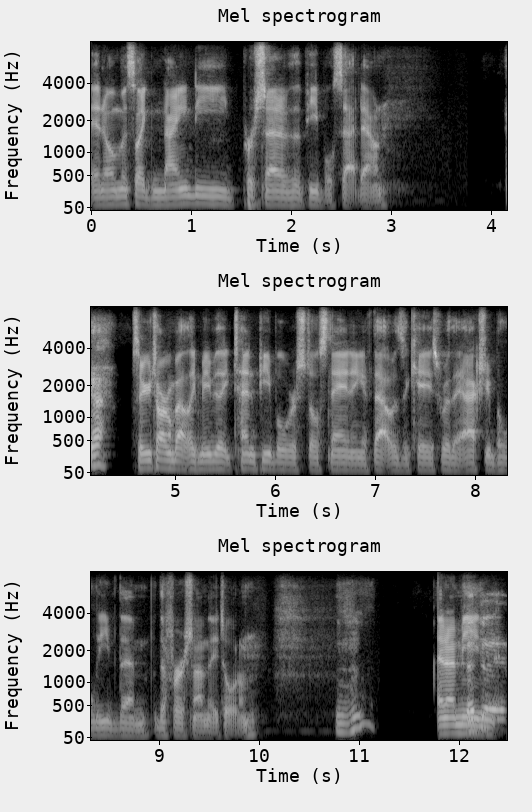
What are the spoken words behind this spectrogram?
and almost like 90% of the people sat down Yeah. so you're talking about like maybe like 10 people were still standing if that was the case where they actually believed them the first time they told them Mm-hmm. And i mean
